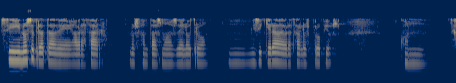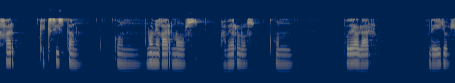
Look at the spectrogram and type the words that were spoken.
Si no se trata de abrazar los fantasmas del otro, mm, ni siquiera de abrazar los propios, con dejar que existan, con no negarnos a verlos, con poder hablar de ellos,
